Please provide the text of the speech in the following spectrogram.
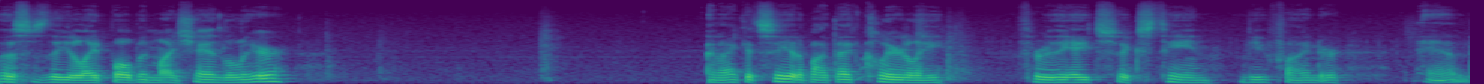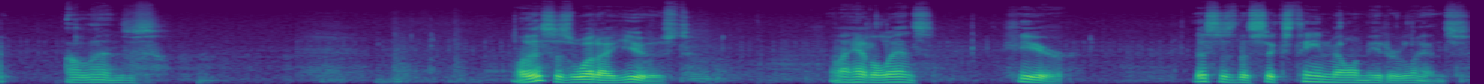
This is the light bulb in my chandelier. And I could see it about that clearly through the H16 viewfinder and a lens. Well, this is what I used. And I had a lens here. This is the 16 millimeter lens.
